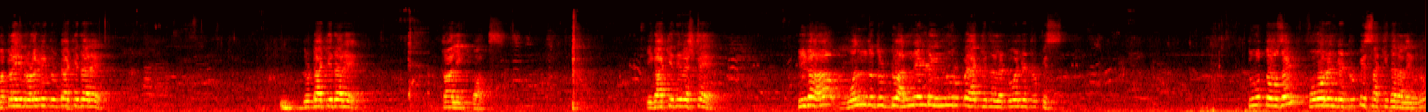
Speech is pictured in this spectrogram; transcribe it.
ಮಕ್ಕಳ, ಇದ್ರೊಳಗಡೆ ದುಡ್ಡು ಹಾಕಿದ್ದಾರೆ. ದುಡ್ಡು ಹಾಕಿದ್ದಾರೆ. ಖಾಲಿ ಬಾಕ್ಸ್ ಈಗ ಹಾಕಿದ್ದೀರಷ್ಟೇ. ಈಗ ಒಂದು ದುಡ್ಡು ಹನ್ನೆರಡು ಇನ್ನೂರು ರೂಪಾಯಿ ಹಾಕಿದ್ರಲ್ಲ two hundred rupees two thousand four hundred rupees ಹಾಕಿದಾರಲ್ಲ ಇವರು?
